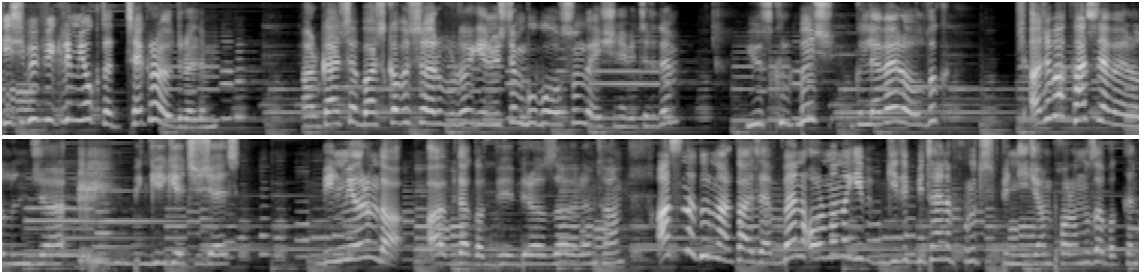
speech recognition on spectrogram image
Hiçbir fikrim yok da tekrar öldürelim. Arkadaşlar başka bir serverda girmiştim. Bu boss'un da işini bitirdim. 145 level olduk. Acaba kaç level olunca ge- geçeceğiz? Bilmiyorum da Aa, bir dakika bir, biraz daha verelim tamam. Aslında durun arkadaşlar ben ormana gibi gidip bir tane fruit spinleyeceğim paramıza bakın.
